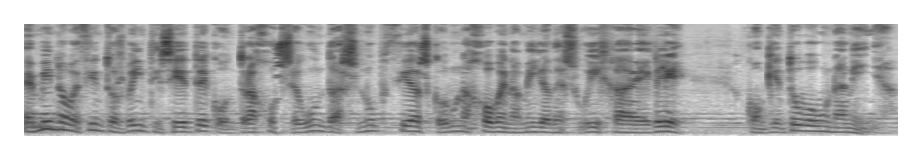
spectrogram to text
En 1927 contrajo segundas nupcias con una joven amiga de su hija Eglé, con quien tuvo una niña.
